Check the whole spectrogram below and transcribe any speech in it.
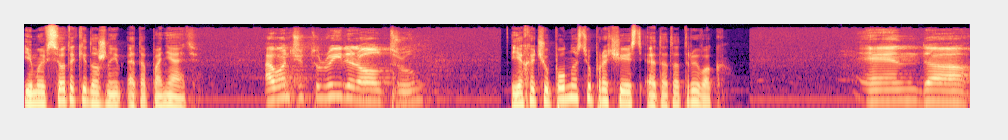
И мы все-таки должны это понять. Я хочу полностью прочесть этот отрывок, and uh,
